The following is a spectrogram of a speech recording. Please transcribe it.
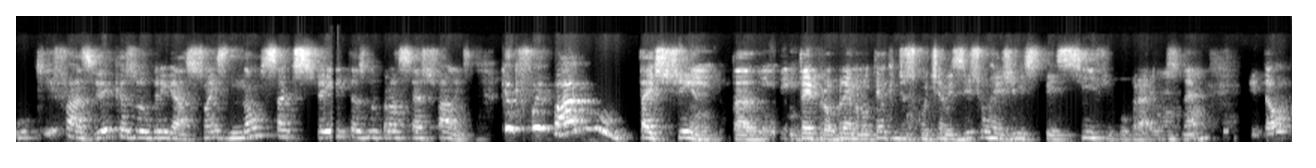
o que fazer com as obrigações não satisfeitas no processo de falência. Porque o que foi pago está extinto, tá, não tem problema, não tem o que discutir, não existe um regime específico para isso. Né? Então,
